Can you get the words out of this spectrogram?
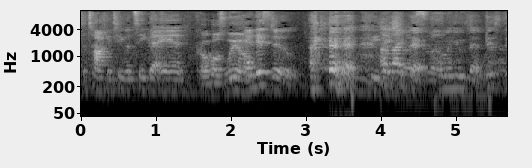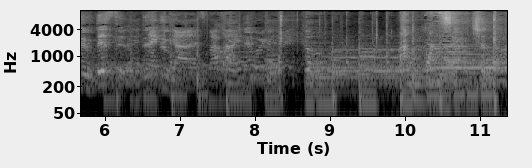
to talking to you, Tika and Co-host Will. and this dude. I like Short that. Slow. I'm gonna use that. This dude. This dude. This Thank you guys. Bye bye.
